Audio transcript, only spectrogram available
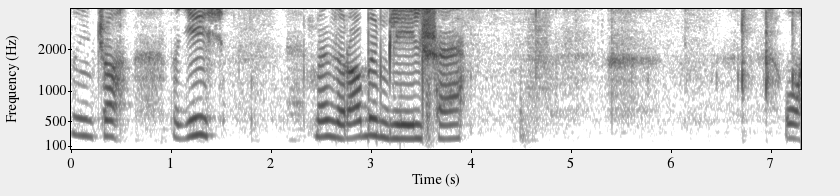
Ну нічого, надіюсь, ми зробимо більше. О,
